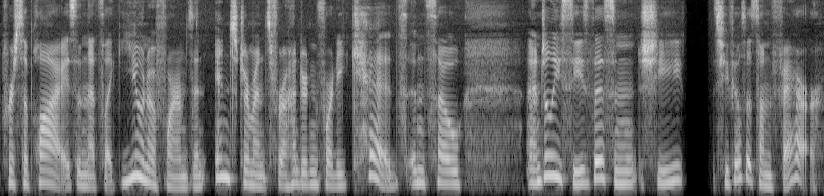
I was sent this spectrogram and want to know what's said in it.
for supplies, and that's like uniforms and instruments for 140 kids. And so Anjali sees this and she she feels it's unfair.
